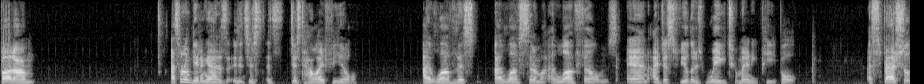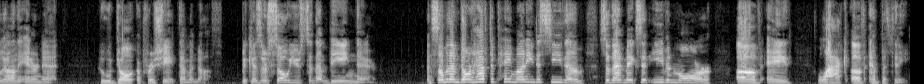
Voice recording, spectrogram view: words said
But um, that's what I'm getting at. Is it's just it's just how I feel. I love this. I love cinema. I love films. And I just feel there's way too many people, especially on the internet, who don't appreciate them enough. Because they're so used to them being there. And some of them don't have to pay money to see them, so that makes it even more of a lack of empathy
